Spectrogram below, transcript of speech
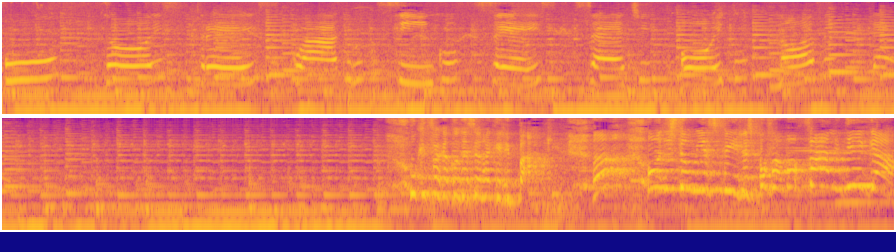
Um, dois, três, quatro, nove, dez. O que foi que aconteceu naquele parque? Hã? Onde estão minhas filhas? Por favor, fale, diga!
